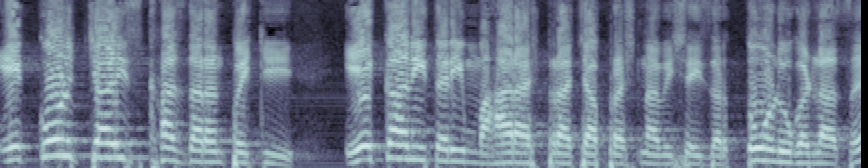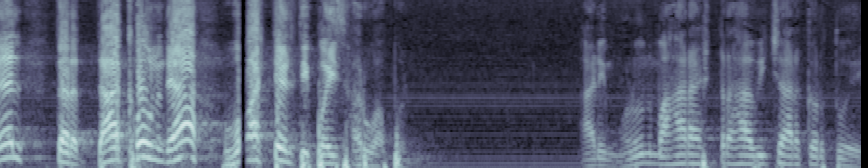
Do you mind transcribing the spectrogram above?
एकोणचाळीस खासदारांपैकी एकानी तरी महाराष्ट्राच्या प्रश्नाविषयी जर तोंड उघडलं असेल तर दाखवून द्या वाटेल ती पैसा हरू आपण. आणि म्हणून महाराष्ट्र हा विचार करतोय.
